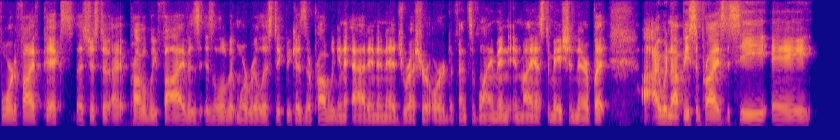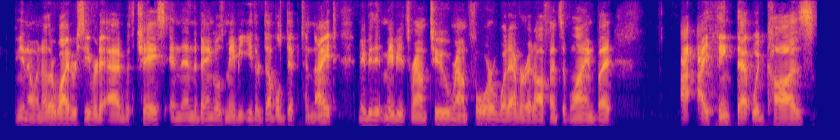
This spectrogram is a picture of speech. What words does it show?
four to five picks. That's just a, probably five is, is a little bit more realistic because they're probably going to add in an edge rusher or a defensive lineman in my estimation there. But I would not be surprised to see a you know another wide receiver to add with Chase, and then the Bengals maybe either double dip tonight, maybe that maybe it's round two, round four, whatever at offensive line. But I, I think that would cause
